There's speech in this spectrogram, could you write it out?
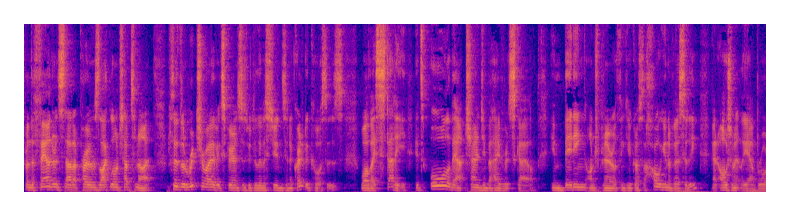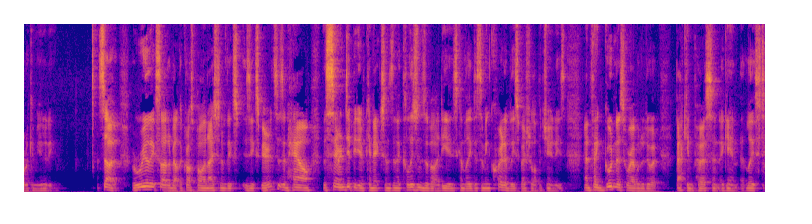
from the founder and startup programs like Launch Hub tonight through the rich array of experiences we deliver students in accredited courses while they study, it's all about changing behaviour at scale, embedding entrepreneurial thinking across the whole university and ultimately our broader community. So, we're really excited about the cross pollination of these experiences and how the serendipity of connections and the collisions of ideas can lead to some incredibly special opportunities. And thank goodness we're able to do it back in person again, at least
